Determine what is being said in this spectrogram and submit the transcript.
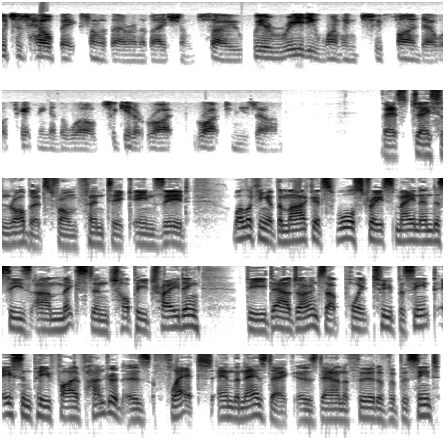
which has held back some of our innovation. So we're really wanting to find out what's happening in the world to get it right, right for New Zealand. That's Jason Roberts from FinTech NZ. While looking at the markets, Wall Street's main indices are mixed and choppy trading. The Dow Jones up 0.2%, S&P 500 is flat and the Nasdaq is down a third of a percent.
